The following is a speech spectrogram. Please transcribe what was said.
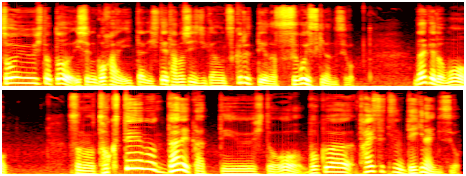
そういう人と一緒にご飯行ったりして楽しい時間を作るっていうのはすごい好きなんですよ。だけどもその特定の誰かっていう人を僕は大切にできないんですよ。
